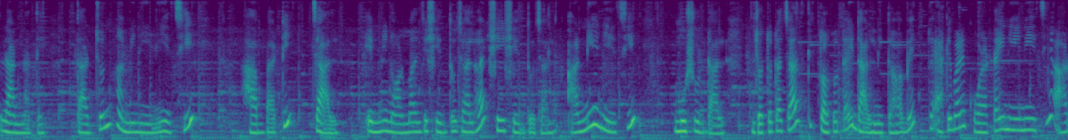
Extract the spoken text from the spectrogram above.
রান্নাতে। তার জন্য আমি নিয়ে নিয়েছি হাফ বাটি চাল। এমনি নর্মাল যে সেদ্ধ চাল হয়, সেই সেদ্ধ চাল। আর নিয়ে নিয়েছি মুসুর ডাল। যতটা চাল, ঠিক ততটাই ডাল নিতে হবে। তো একেবারে কড়াটাই নিয়ে নিয়েছি, আর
